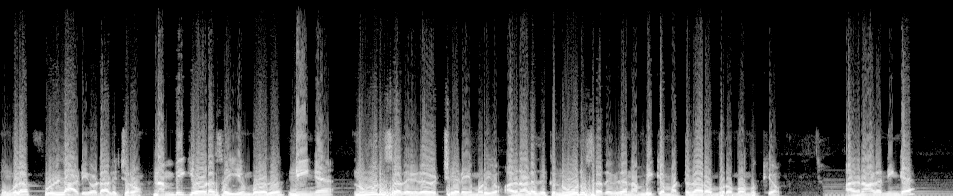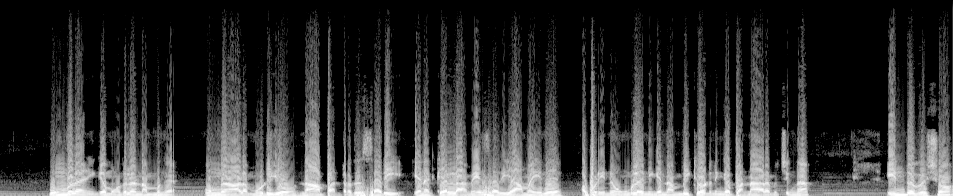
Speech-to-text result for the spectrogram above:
உங்களை ஃபுல்லா அடியோட அழிச்சிரும். நம்பிக்கையோட செய்யும் போது நீங்க நூறு சதவீதம் வெற்றி அடைய முடியும். அதனால இதுக்கு நூறு சதவீத நம்பிக்கை மட்டும்தான் ரொம்ப ரொம்ப முக்கியம். அதனால நீங்க உங்களை நீங்க முதல்ல நம்புங்க. உங்களால முடியும். நான் பண்றது சரி. எனக்கு எல்லாமே சரியா அமையுது. அப்படின்னு உங்களை நீங்க நம்பிக்கையோட நீங்க பண்ண ஆரம்பிச்சீங்கன்னா இந்த விஷயம்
